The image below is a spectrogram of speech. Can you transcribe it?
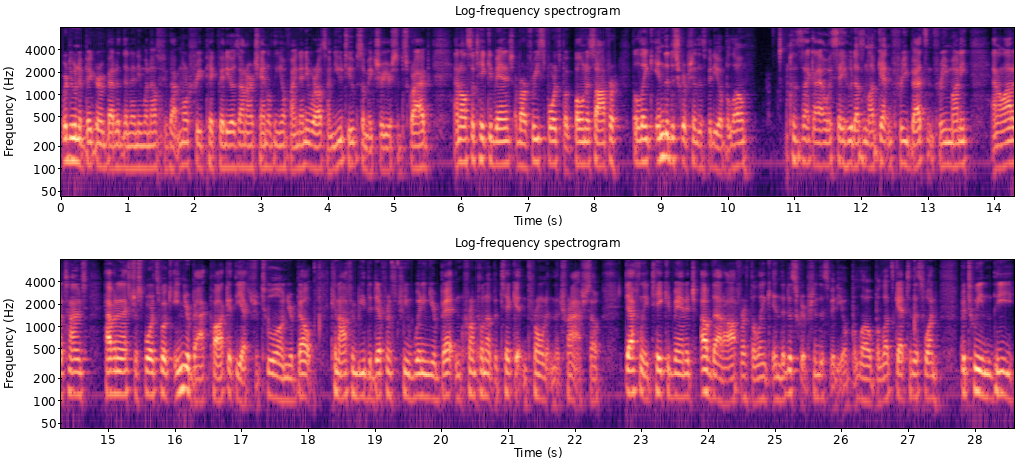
We're doing it bigger and better than anyone else. We've got more free pick videos on our channel than you'll find anywhere else on YouTube, so make sure you're subscribed. And also take advantage of our free sportsbook bonus offer. The link in the description of this video below because like I always say, who doesn't love getting free bets and free money? And a lot of times, having an extra sports book in your back pocket, the extra tool on your belt, can often be the difference between winning your bet and crumpling up the ticket and throwing it in the trash. So definitely take advantage of that offer. At the link in the description of this video below. But let's get to this one between the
